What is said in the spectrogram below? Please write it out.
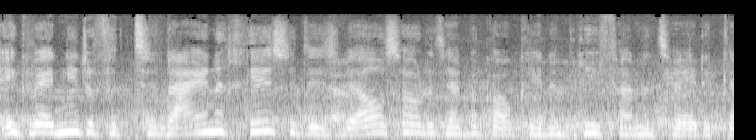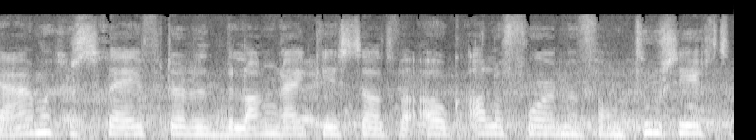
Ik weet niet of het te weinig is. Het is wel zo, dat heb ik ook in een brief aan de Tweede Kamer geschreven... dat het belangrijk is dat we ook alle vormen van toezicht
